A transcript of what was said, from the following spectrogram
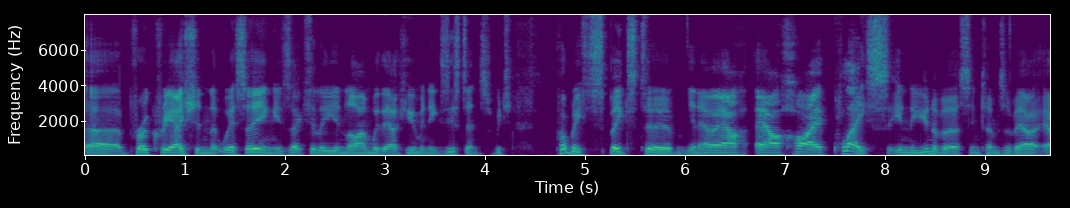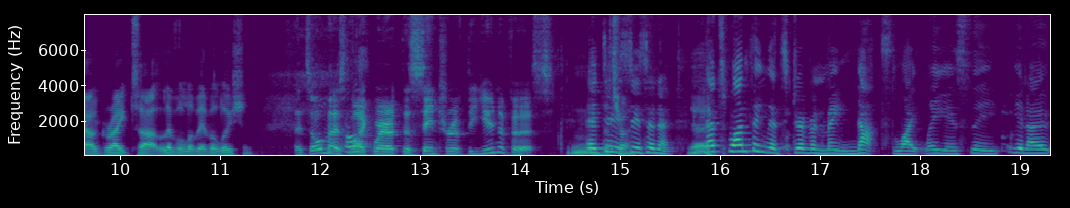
uh, procreation that we're seeing is actually in line with our human existence, which probably speaks to you know our our high place in the universe in terms of our our great uh, level of evolution. It's almost oh. like we're at the center of the universe. Mm, it is, right. isn't it? Yeah. That's one thing that's driven me nuts lately is the, you know,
